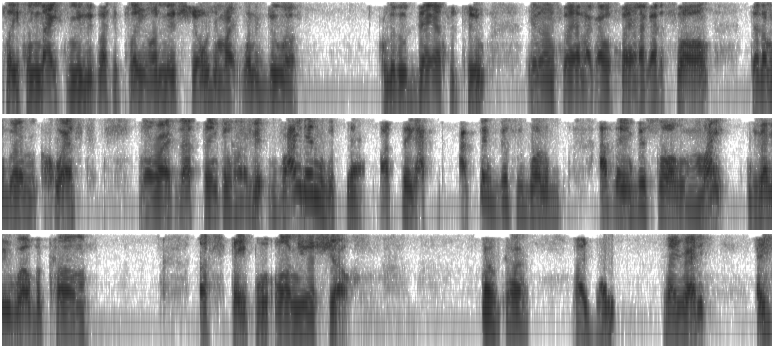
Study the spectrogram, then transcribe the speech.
play some nice music like you play on this show. You might want to do a, a little dance or two. You know what I'm saying? Like I was saying, I got a song that I'm going to request. All right, that I think will fit right in with that. I think I, I think this is going to. I think this song might very well become a staple on your show. Okay. Are you ready? Are you ready? Are you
